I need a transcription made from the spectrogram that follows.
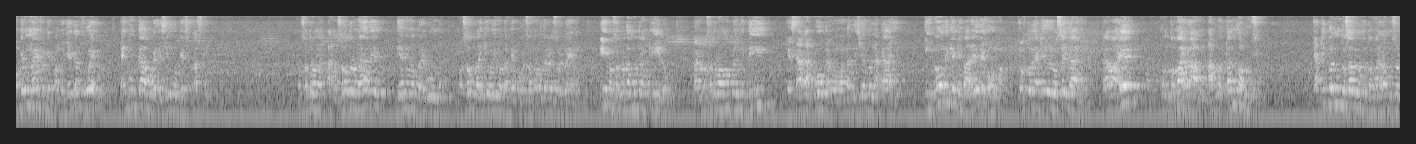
No que un jefe que cuando llegue el fuego tenga un cabo que decirle lo que se va a hacer. Nosotros, a nosotros nadie viene y nos pregunta. Nosotros hay que oírnos también porque somos los que resolvemos. Y nosotros estamos tranquilos. Pero nosotros no vamos a permitir que se haga coca como andan diciendo en la calle. Y no de que quemaré de goma. Yo estoy aquí de los seis años. Trabajé con Tomás Ramos, aguantando abuso. Que aquí todo el mundo sabe lo que Tomás Ramos hizo.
